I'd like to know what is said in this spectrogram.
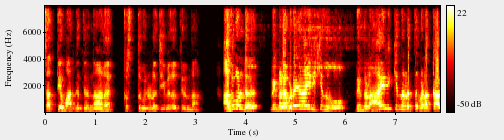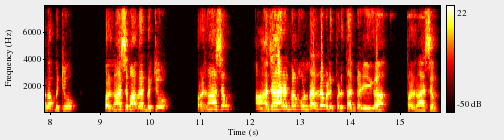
സത്യമാർഗത്തിൽ നിന്നാണ് ക്രിസ്തുവിലുള്ള ജീവിതത്തിൽ നിന്നാണ്. അതുകൊണ്ട് നിങ്ങൾ എവിടെയായിരിക്കുന്നുവോ നിങ്ങൾ ആയിരിക്കുന്നിടത്ത് വിളക്കാകാൻ പറ്റുമോ പ്രകാശമാകാൻ പറ്റുമോ പ്രകാശം ആചാരങ്ങൾ കൊണ്ടല്ല വെളിപ്പെടുത്താൻ കഴിയുക. പ്രകാശം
